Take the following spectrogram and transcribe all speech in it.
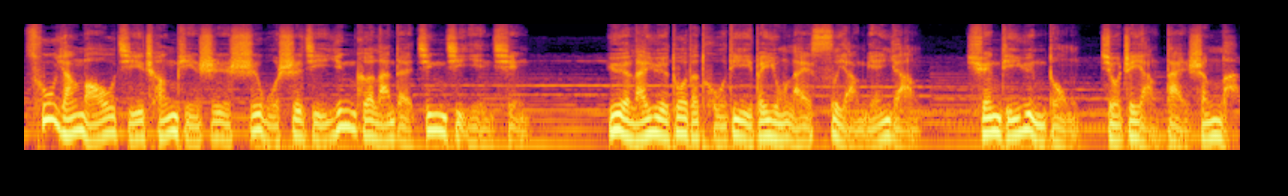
粗羊毛及成品是15世纪英格兰的经济引擎。越来越多的土地被用来饲养绵羊，圈地运动就这样诞生了。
